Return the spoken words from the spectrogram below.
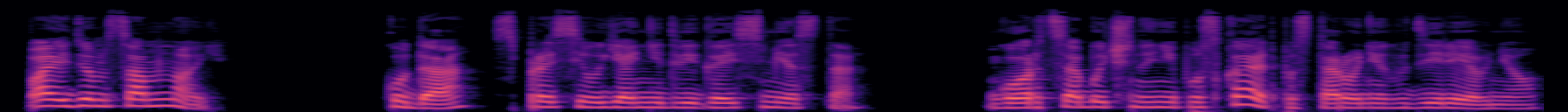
— пойдем со мной». «Куда?» — спросил я, не двигаясь с места. «Горцы обычно не пускают посторонних в деревню,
